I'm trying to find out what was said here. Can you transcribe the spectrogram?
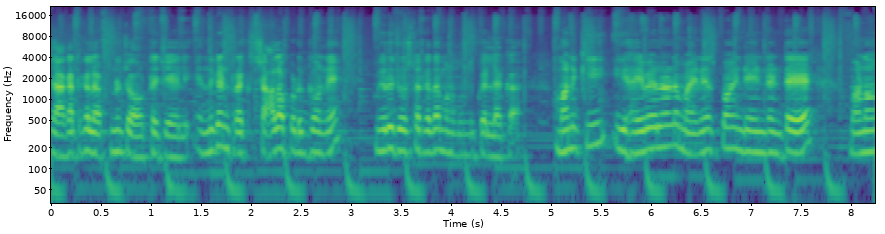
జాగ్రత్తగా లెఫ్ట్ నుంచి అవుట్ చేయాలి. ఎందుకంటే ట్రక్స్ చాలా పొడుగ్గా ఉన్నాయి. మీరు చూస్తారు కదా మనం ముందుకు వెళ్ళాక. మనకి ఈ హైవేలోనే మైనస్ పాయింట్ ఏంటంటే మనం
